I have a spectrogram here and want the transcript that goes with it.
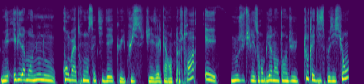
mais évidemment, nous, nous combattrons cette idée qu'ils puissent utiliser le 49.3 et nous utiliserons bien entendu toutes les dispositions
